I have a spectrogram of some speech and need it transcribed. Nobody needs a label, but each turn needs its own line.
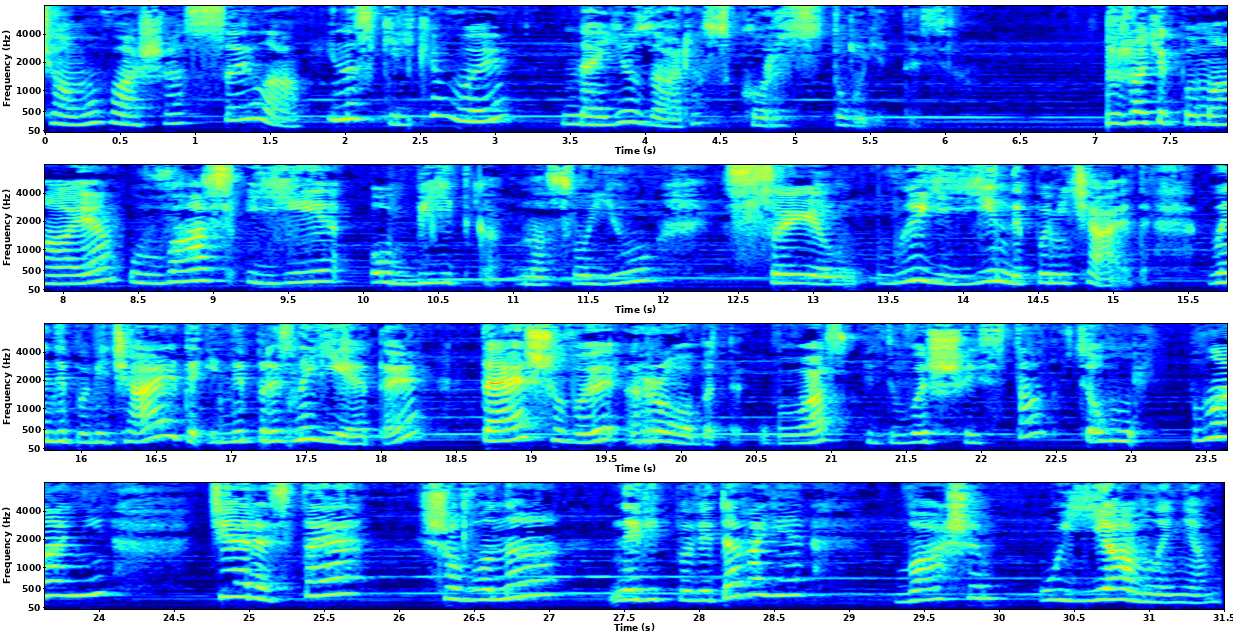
чому ваша сила і наскільки ви нею зараз користуєтеся. Дружочок допомагає. У вас є обідка на свою силу. Ви її не помічаєте. Ви не помічаєте і не признаєте те, що ви робите. У вас підвищий стан в цьому плані через те, що вона не відповідає вашим уявленням.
